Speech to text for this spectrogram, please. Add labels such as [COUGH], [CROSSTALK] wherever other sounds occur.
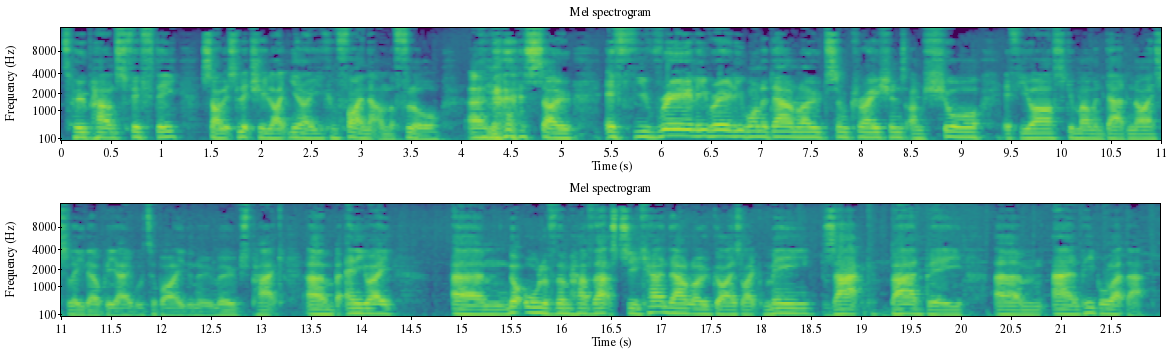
£2.50. So it's literally like, you know, you can find that on the floor. Um, [LAUGHS] so if you really, really want to download some creations, I'm sure if you ask your mum and dad nicely, they'll be able to buy the new moves pack. Um, but anyway, um, not all of them have that. So you can download guys like me, Zac, Bad B, um, and people like that.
